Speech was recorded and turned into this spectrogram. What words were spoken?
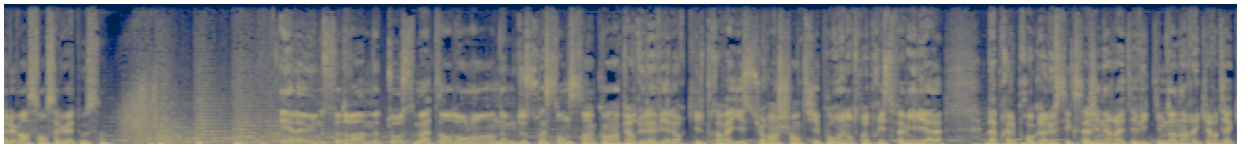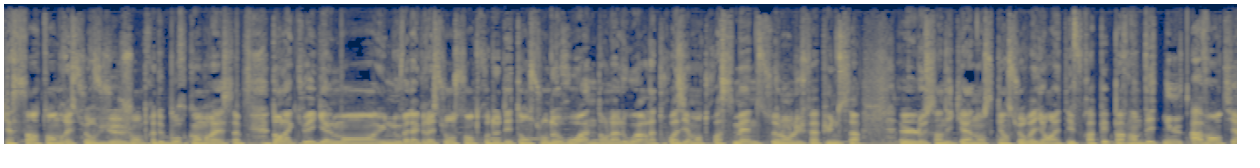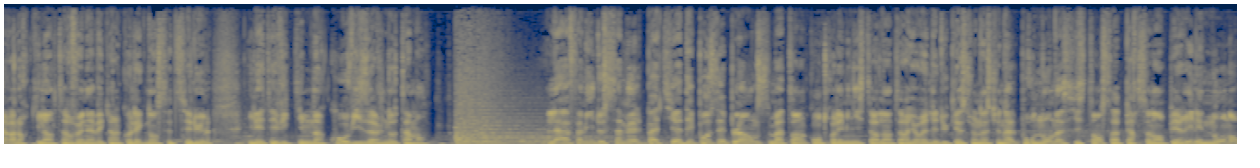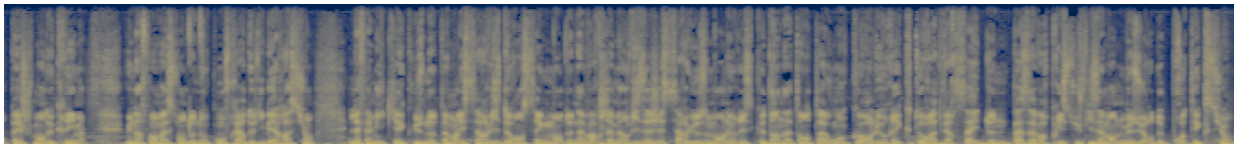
Salut Vincent, salut à tous. Et à la une, ce drame, tôt ce matin dans l'an, un homme de 65 ans a perdu la vie alors qu'il travaillait sur un chantier pour une entreprise familiale. D'après le progrès, le sexagénaire a été victime d'un arrêt cardiaque à Saint-André-sur-Vieux-Jon, près de Bourg-en-Bresse. Dans l'actu également, une nouvelle agression au centre de détention de Rouen, dans la Loire, la troisième en trois semaines, selon l'UFAP-UNSA. Le syndicat annonce qu'un surveillant a été frappé par un détenu avant-hier alors qu'il intervenait avec un collègue dans cette cellule. Il a été victime d'un coup au visage, notamment. La famille de Samuel Paty a déposé plainte ce matin contre les ministères de l'Intérieur et de l'Éducation nationale pour non-assistance à personne en péril et non-empêchement de crime. Une information de nos confrères de Libération. La famille qui accuse notamment les services de renseignement de n'avoir jamais envisagé sérieusement le risque d'un attentat ou encore le rectorat de Versailles de ne pas avoir pris suffisamment de mesures de protection.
